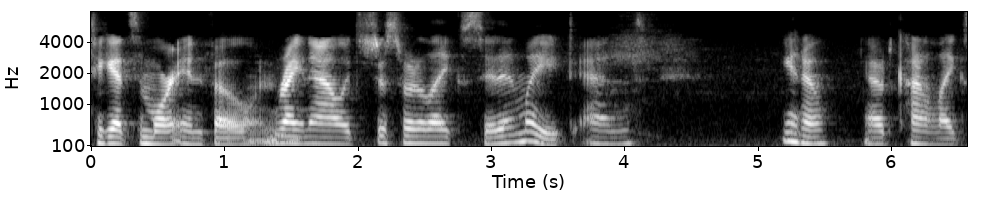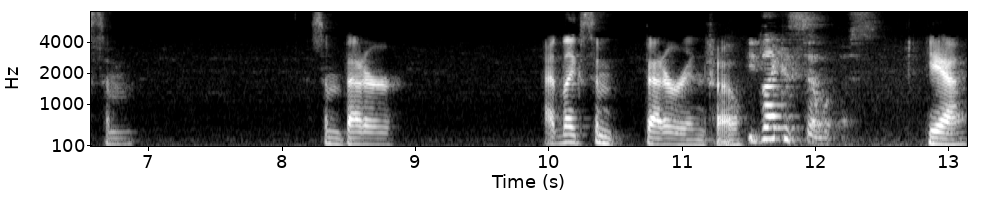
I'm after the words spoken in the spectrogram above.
to get some more info. And right mm-hmm. now, it's just sort of like sit and wait, and you know, I would kind of like some some better. I'd like some better info. You'd like a syllabus, Yeah,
